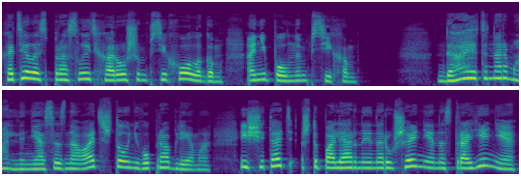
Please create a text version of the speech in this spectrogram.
Хотелось прослыть хорошим психологом, а не полным психом. Да, это нормально не осознавать, что у него проблема, и считать, что полярные нарушения настроения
